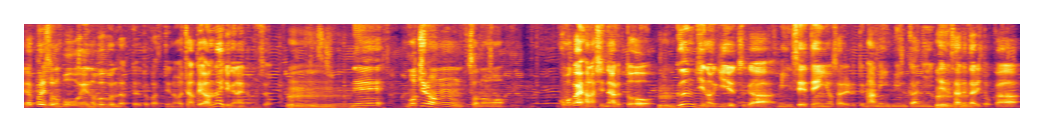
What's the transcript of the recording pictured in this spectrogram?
やっぱりその防衛の部分だったりとかっていうのはちゃんとやんないといけないと思うんですよ。うんうんうん。でもちろんその細かい話になると、軍事の技術が民生転用されるって、まあ、民民間に移転されたりとか、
